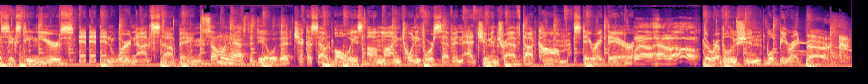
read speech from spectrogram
16 years, and, and we're not stopping. Someone has to deal with it. Check us out always online 24 7 at jimandtrav.com. Stay right there. Well, hello. The Revolution will be right back.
